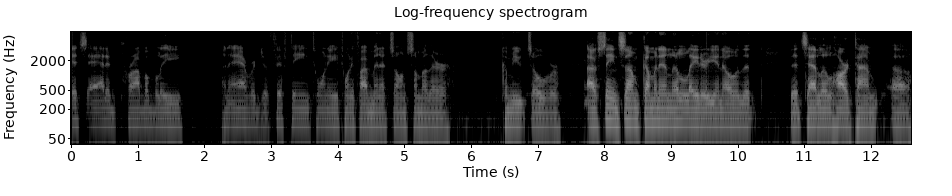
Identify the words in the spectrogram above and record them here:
It's added probably an average of 15, 20, 25 minutes on some of their commutes over. I've seen some coming in a little later, you know, that that's had a little hard time uh,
